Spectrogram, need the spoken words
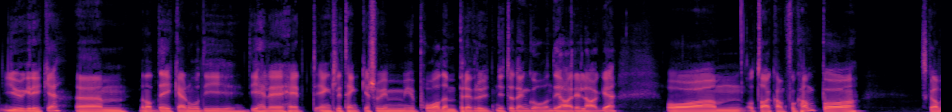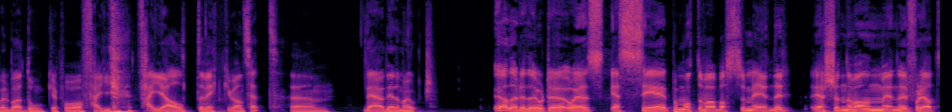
ljuger ikke, men at det ikke er noe de, de heller helt egentlig tenker så mye på. De prøver å utnytte den goen de har i laget, og, og ta kamp for kamp. og skal vel bare dunke på og feie, feie alt vekk uansett. Um, Det er jo det de har gjort. Ja, det er det de har gjort. Og jeg, jeg ser på en måte hva Basse mener. Jeg skjønner hva han mener, fordi at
